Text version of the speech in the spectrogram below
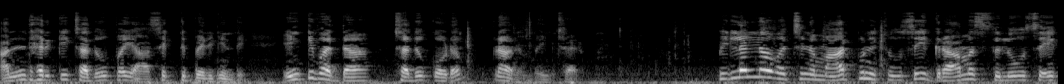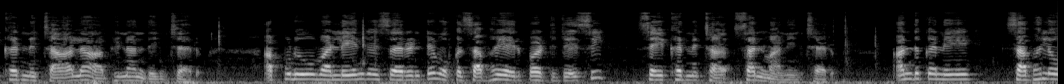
అందరికీ చదువుపై ఆసక్తి పెరిగింది. ఇంటి వద్ద చదువుకోవడం ప్రారంభించారు. పిల్లల్లో వచ్చిన మార్పుని చూసి గ్రామస్తులు శేఖర్ని చాలా అభినందించారు. అప్పుడు వాళ్ళు ఏం చేశారంటే ఒక సభ ఏర్పాటు చేసి శేఖర్ని సన్మానించారు. అందుకని సభలో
